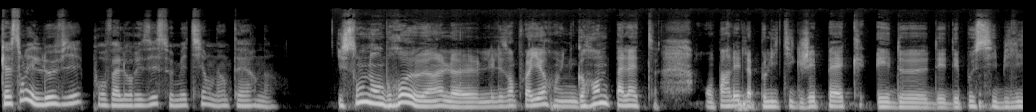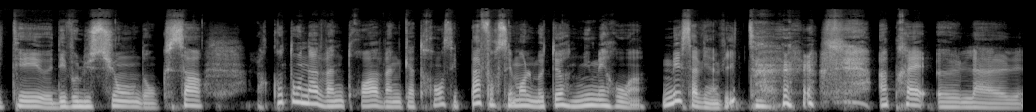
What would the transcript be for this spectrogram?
quels sont les leviers pour valoriser ce métier en interne? Ils sont nombreux. Hein, les employeurs ont une grande palette. On parlait de la politique GPEC et de, des, possibilités euh, d'évolution. Donc ça, alors quand on a 23, 24 ans, c'est pas forcément le moteur numéro un, mais ça vient vite. Après, euh,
